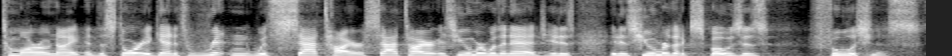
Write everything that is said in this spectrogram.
tomorrow night. And the story, again, it's written with satire. Satire is humor with an edge, it is, it is humor that exposes foolishness.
